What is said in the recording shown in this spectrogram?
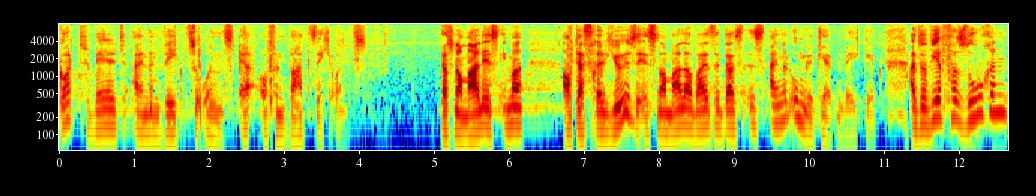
Gott wählt einen Weg zu uns, er offenbart sich uns. Das Normale ist immer, auch das Religiöse ist normalerweise, dass es einen umgekehrten Weg gibt. Also wir versuchen,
